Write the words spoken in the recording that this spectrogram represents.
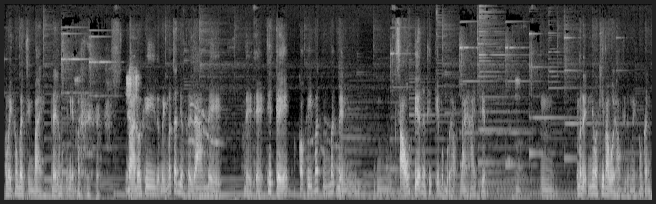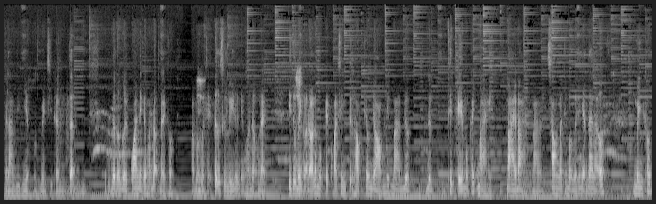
Và mình không cần trình bày đấy là một cái nghệ thuật. Và đôi khi mình mất rất nhiều thời gian để để để thiết kế. Có khi mất mất đến 6 tiếng để thiết kế một buổi học dài 2 tiếng. Ừ nhưng mà để, nhưng mà khi vào buổi học thì tụi mình không cần phải làm gì nhiều mình chỉ cần dẫn dẫn mọi người qua những cái hoạt động đấy thôi và mọi ừ. người sẽ tự xử lý được những hoạt động đấy thì tụi mình gọi đó là một cái quá trình tự học theo nhóm nhưng mà được được thiết kế một cách bài bài bản và xong đó thì mọi người sẽ nhận ra là ơ mình không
